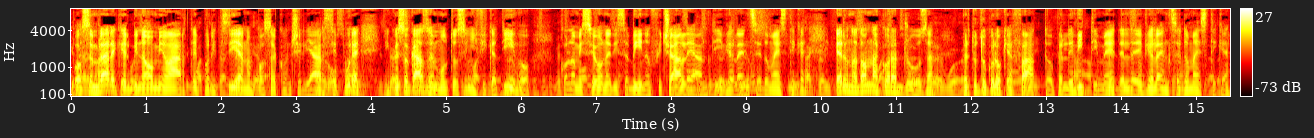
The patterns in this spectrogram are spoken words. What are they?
Può sembrare che il binomio arte e polizia non possa conciliarsi, eppure in questo caso è molto significativo, con la missione di Sabine, ufficiale anti-violenze domestiche. Era una donna coraggiosa per tutto quello che ha fatto, per le vittime delle violenze domestiche.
